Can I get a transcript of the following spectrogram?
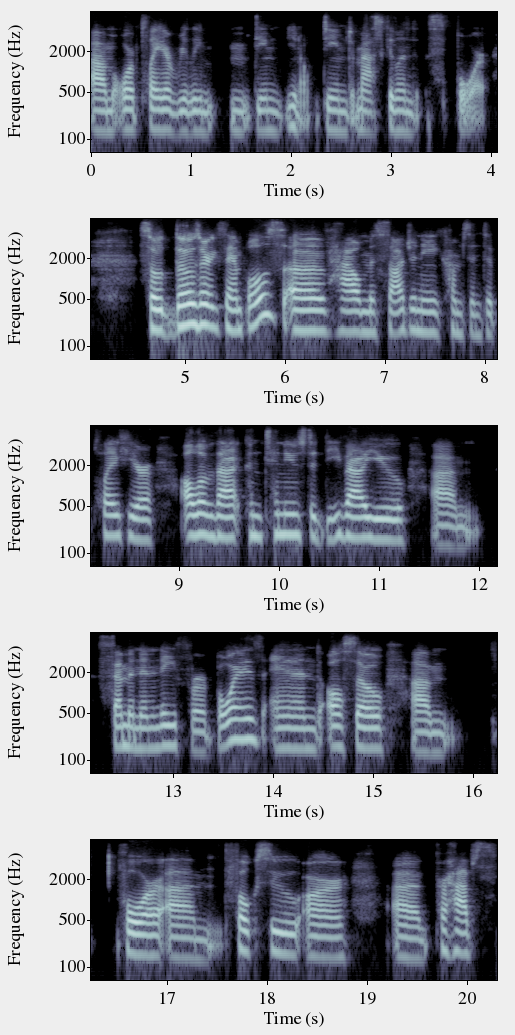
um, or play a really deemed you know deemed masculine sport. So those are examples of how misogyny comes into play here. All of that continues to devalue um, femininity for boys and also um, for um, folks who are uh, perhaps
